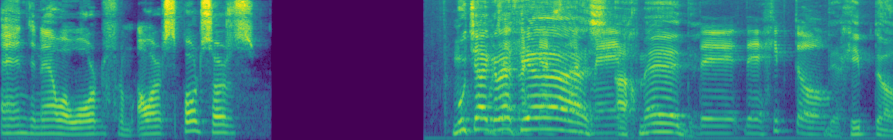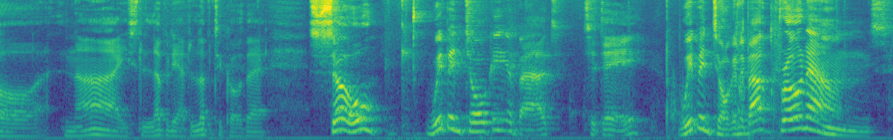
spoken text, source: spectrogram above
And now a word from our sponsors. Muchas, Muchas gracias, gracias, Ahmed. De, de Egipto. De Egipto. Nice, lovely. I'd love to go there. So, we've been talking about today we've been talking about pronouns.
